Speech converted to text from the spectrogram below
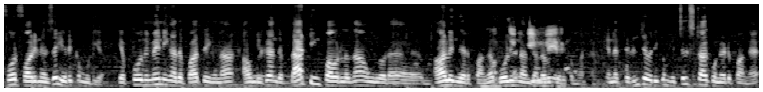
ஃபோர் ஃபாரினர்ஸை எடுக்க முடியும். எப்போதுமே நீங்க அதை பாத்தீங்கன்னா அவங்களுக்கு அந்த பேட்டிங் பவர்ல தான் அவங்களோட ஆளுங்க இருப்பாங்க. போலிங்ல அந்த அளவுக்கு இருக்க. மாட்டாங்க. எனக்கு தெரிஞ்ச வரைக்கும் மிச்சல் ஸ்டாக் ஒன்று எடுப்பாங்க.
